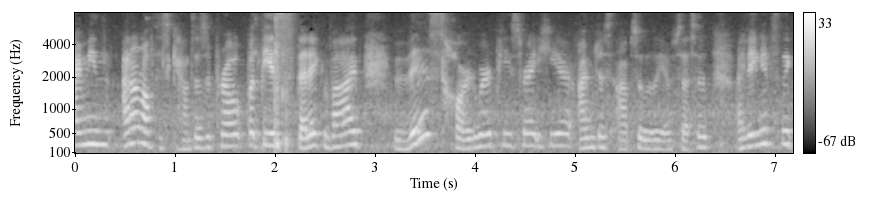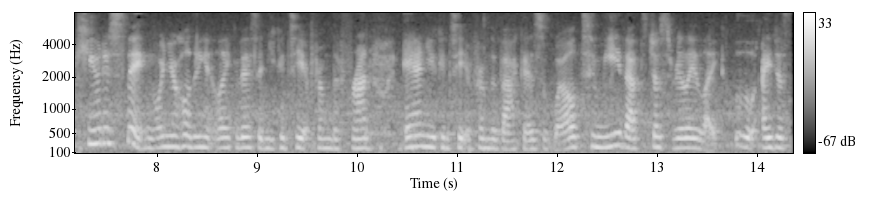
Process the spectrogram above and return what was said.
I mean I don't know if this counts as a pro but the aesthetic vibe. This hardware piece right here I'm just absolutely obsessed with. I think it's the cutest thing when you're holding it like this and you can see it from the front and you can see it from the back as well. To me that's just really like ooh, I just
